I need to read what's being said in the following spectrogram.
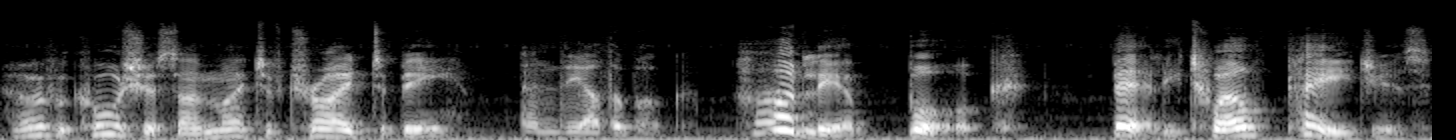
however cautious I might have tried to be. And the other book? Hardly a book. Barely twelve pages.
